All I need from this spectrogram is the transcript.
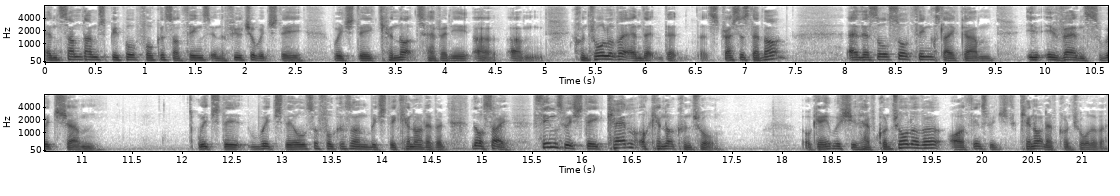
And sometimes people focus on things in the future which they which they cannot have any uh, um, control over, and that, that, that stresses them out. And there's also things like um, e- events which. Um, which they which they also focus on, which they cannot have. It. No, sorry, things which they can or cannot control. Okay, which you have control over, or things which you cannot have control over.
